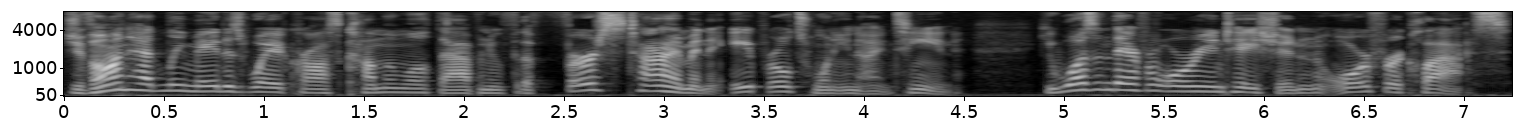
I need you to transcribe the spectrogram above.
Javon Headley made his way across Commonwealth Avenue for the first time in April 2019. He wasn't there for orientation or for class.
